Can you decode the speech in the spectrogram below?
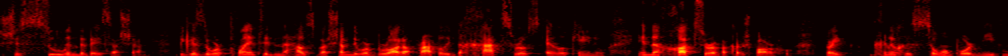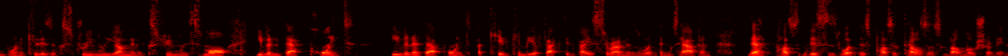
Shesulim Beves Hashem because they were planted in the house of Hashem. They were brought up properly. Bechatzros Elokenu in the chutzner of Hakadosh Baruch Hu. Right? Chinuch is so important, even when a kid is extremely young and extremely small. Even at that point, even at that point, a kid can be affected by his surroundings and what things happen. That this is what this pasuk tells us about Moshe Rabbeinu.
